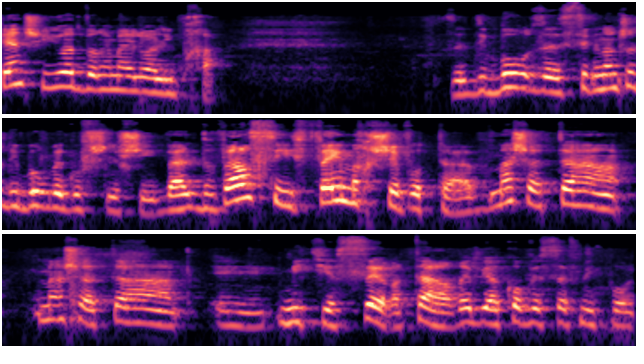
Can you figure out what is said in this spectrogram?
כן? שיהיו הדברים האלו על ליבך. זה דיבור זה סגנון של דיבור בגוף שלישי. ועל דבר סעיפי מחשבותיו מה שאתה מה שאתה אה, מתייסר אתה רבי יעקב יוסף מפול,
